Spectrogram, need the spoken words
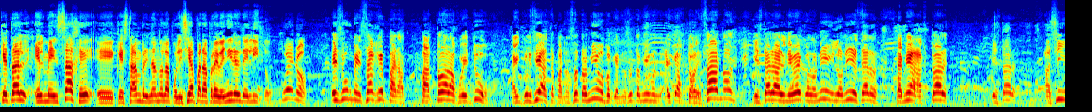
qué tal el mensaje eh, que están brindando la policía para prevenir el delito? Bueno, es un mensaje para, para toda la juventud, e inclusive hasta para nosotros mismos, porque nosotros mismos hay que actualizarnos y estar al nivel con los niños, y los niños estar también actual, estar así,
